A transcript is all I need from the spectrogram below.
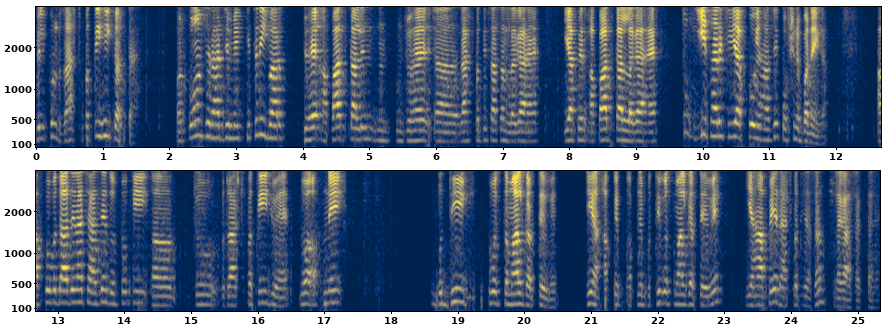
बिल्कुल राष्ट्रपति ही करता है। और कौन से राज्य में कितनी बार जो है, आपातकालीन जो है राष्ट्रपति शासन लगा है या फिर आपातकाल लगा है तो ये सारी चीज़ें आपको यहाँ से क्वेश्चन बनेगा। आपको बता देना चाहते हैं दोस्तों कि जो राष्ट्रपति जो है, वो अपने बुद्धि को इस्तेमाल करते हुए, जी हाँ आपके, अपने बुद्धि को इस्तेमाल करते हुए यहाँ पे राष्ट्रपति शासन लगा सकता है।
